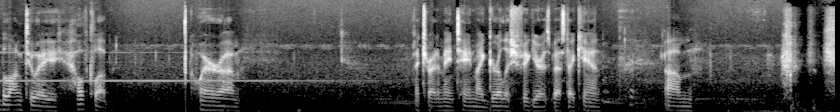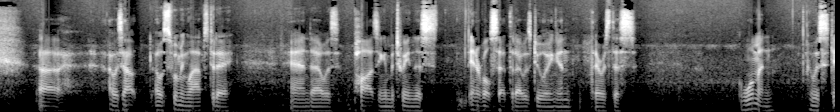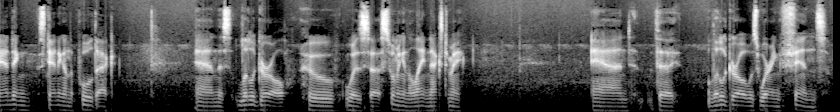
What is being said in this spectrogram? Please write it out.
Belong to a health club where um, I try to maintain my girlish figure as best I can. Um, uh, I was out, I was swimming laps today, and I was pausing in between this interval set that I was doing, and there was this woman who was standing standing on the pool deck, and this little girl who was uh, swimming in the lane next to me, and the little girl was wearing fins,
